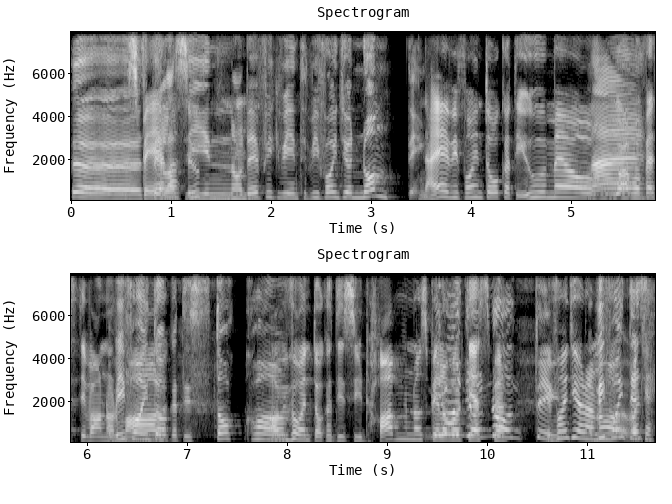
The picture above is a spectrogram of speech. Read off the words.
eh, spelas upp. in och det fick vi inte. Vi får inte göra någonting. Nej, vi får inte åka till Umeå och gå på festival Och normal. vi får inte åka till Stockholm. Ja, vi får inte åka till Sydhamn och spela vårt gästspel. någonting. Vi får inte göra Och vi får inte ens okej.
